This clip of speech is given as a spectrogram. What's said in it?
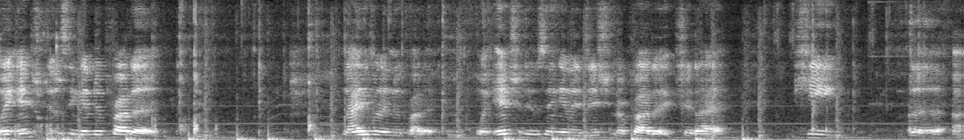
When introducing a new product, not even a new product, when introducing an additional product, should I keep the uh,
